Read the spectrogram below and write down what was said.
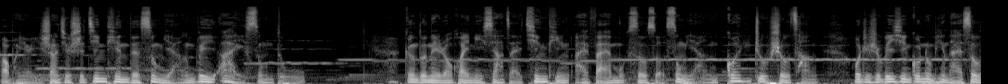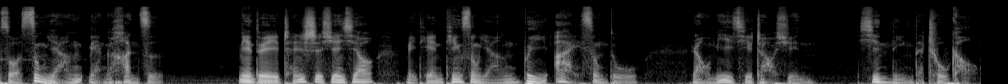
好朋友，以上就是今天的宋阳为爱诵读。更多内容欢迎你下载蜻蜓 FM，搜索宋阳，关注收藏，或者是微信公众平台搜索“宋阳”两个汉字。面对尘世喧嚣，每天听宋阳为爱诵读，让我们一起找寻心灵的出口。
